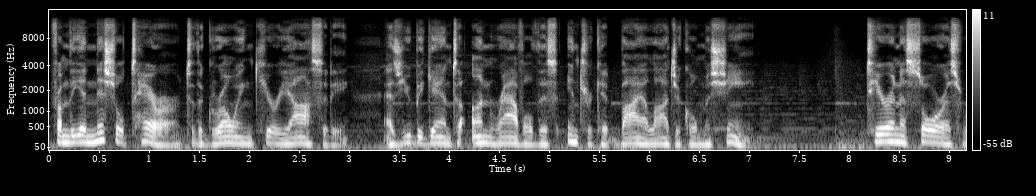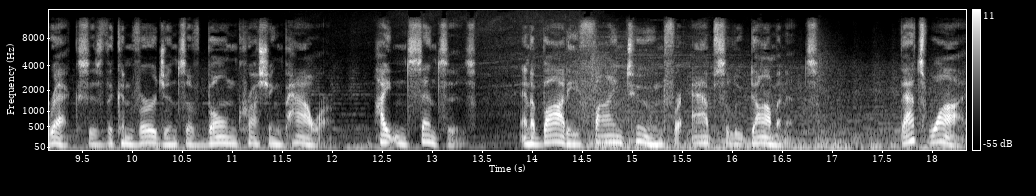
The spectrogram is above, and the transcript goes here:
From the initial terror to the growing curiosity as you began to unravel this intricate biological machine. Tyrannosaurus rex is the convergence of bone-crushing power, heightened senses, and a body fine-tuned for absolute dominance. That's why,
